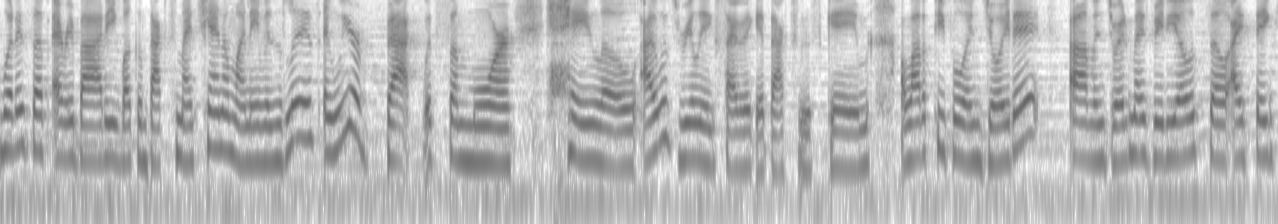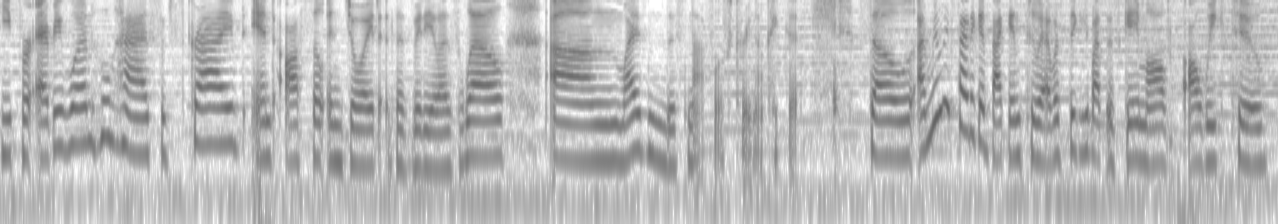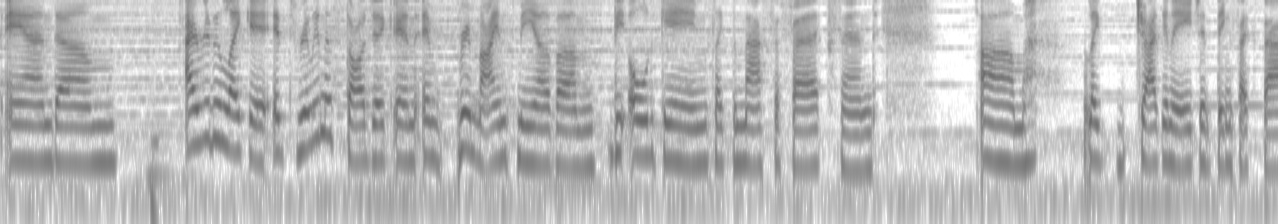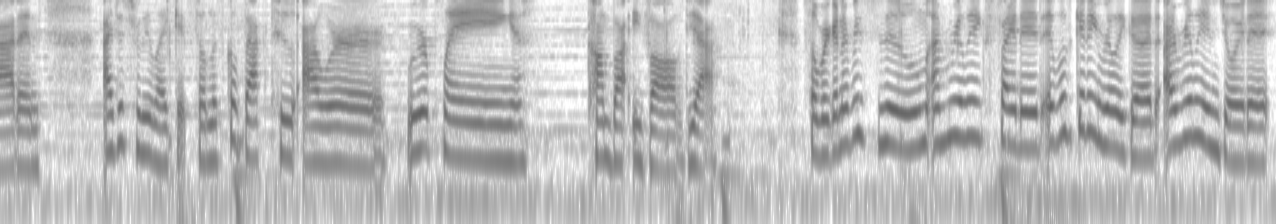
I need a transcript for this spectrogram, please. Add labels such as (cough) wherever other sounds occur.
What is up everybody? Welcome back to my channel. My name is Liz and we are back with some more Halo. I was really excited to get back to this game. A lot of people enjoyed it, um, enjoyed my videos, so I thank you for everyone who has subscribed and also enjoyed the video as well. Um, why isn't this not full screen? Okay, good. So I'm really excited to get back into it. I was thinking about this game all, all week too and um, I really like it. It's really nostalgic and it reminds me of um, the old games like the Mass Effects and um, like Dragon Age and things like that. And I just really like it. So let's go back to our. We were playing Combat Evolved, yeah. So we're gonna resume. I'm really excited. It was getting really good. I really enjoyed it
